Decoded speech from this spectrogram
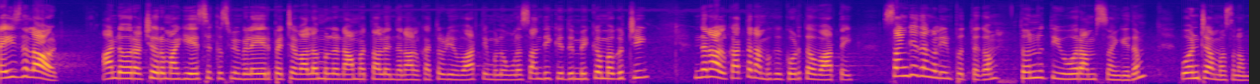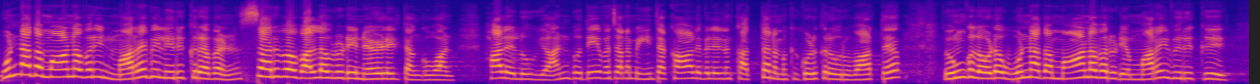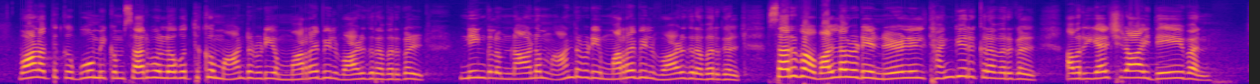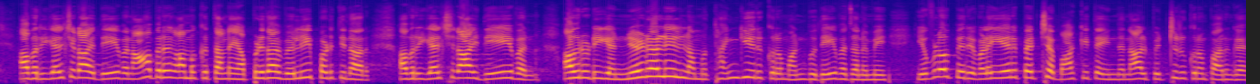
Price Lord ஆண்டவர் அச்சோரமாகி இயேசு கிறிஸ்துவின் விலையேறி பெற்ற வளமுள்ள நாமத்தால் இந்த நாள் கத்தருடைய வார்த்தை மூலம் உங்களை சந்திக்குது மிக்க மகிழ்ச்சி. இந்த நாள் கத்த நமக்கு கொடுத்த வார்த்தை சங்கீதங்களின் புத்தகம் தொண்ணூற்றி ஓராம் சங்கீதம் ஒன்றாம் வசனம். உன்னதமானவரின் மறைவில் இருக்கிறவன் சர்வ வல்லவருடைய நிழலில் தங்குவான். ஹalleluya அன்பு தேவ ஜனமே இந்த கால விலையிலும் கத்த நமக்கு கொடுக்குற ஒரு வார்த்தை உங்களோட உன்னதமானவருடைய மறைவு இருக்குது வானத்துக்கு பூமிக்கும் சர்வலோகத்துக்கும் ஆண்டவருடைய மறைவில் வாழ்கிறவர்கள் நீங்களும் நானும் ஆண்டவருடைய மறைவில் வாழ்கிறவர்கள். சர்வ வல்லவருடைய நிழலில் தங்கியிருக்கிறவர்கள். அவர் எல்ஷராய் தேவன். அவர் எல்ஷடாய் தேவன் ஆபிரகாமுக்கு தன்னை அப்படிதான் வெளிப்படுத்தினார். அவர் எல்ஷடாய் தேவன் அவருடைய நிழலில் நம்ம தங்கி இருக்கிறோம் அன்பு தேவ ஜனமே எவ்வளோ பெரிய விலையேறி பெற்ற பாக்கியத்தை இந்த நாள் பெற்றிருக்கிறோம் பாருங்க.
